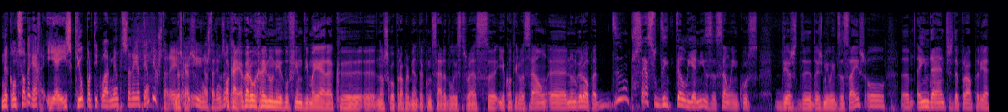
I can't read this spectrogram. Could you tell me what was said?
na condução da guerra. E é isso que eu particularmente estarei atento e gostarei. E nós estaremos atentos. Ok, agora o Reino Unido, o fim de uma era que uh, não chegou propriamente a começar a de Liz Truss uh, e a continuação, uh, Nuno Garopa, de um processo de italianização em curso desde 2016 ou uh, ainda antes da própria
